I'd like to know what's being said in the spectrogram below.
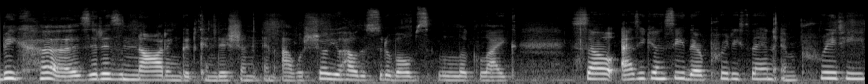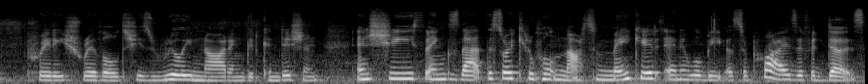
because it is not in good condition, and I will show you how the pseudobulbs look like. So as you can see, they're pretty thin and pretty, pretty shriveled. She's really not in good condition. And she thinks that this orchid will not make it and it will be a surprise if it does.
